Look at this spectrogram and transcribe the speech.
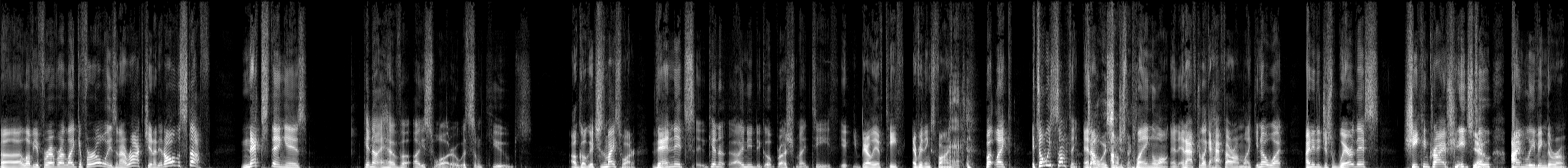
uh, I love you forever, I like you for always, and I rocked you, and I did all the stuff. Next thing is, can I have uh, ice water with some cubes? I'll go get you some ice water. Then it's gonna. I need to go brush my teeth. You, you barely have teeth. Everything's fine. but like it's always something, and It's I'm, always I'm just something. playing along. And, and after like a half hour, I'm like, you know what? I need to just wear this. She can cry if she needs Yeah. to. I'm leaving the room.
